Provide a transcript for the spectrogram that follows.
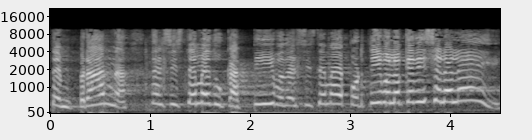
temprana del sistema educativo, del sistema deportivo, lo que dice la ley.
